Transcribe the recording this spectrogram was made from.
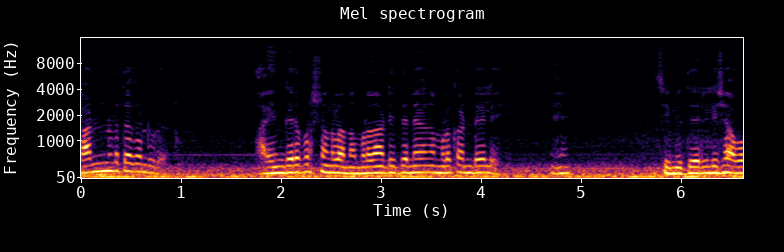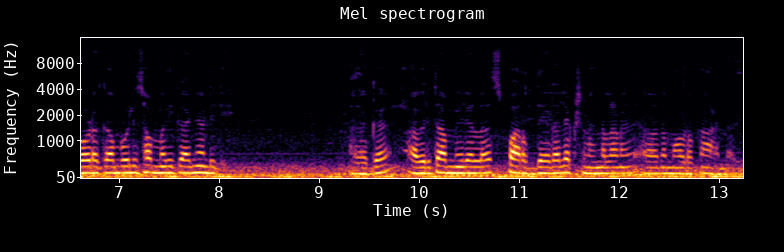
കണ്ണെടുത്താൽ കണ്ടുവിടുക. ഭയങ്കര പ്രശ്നങ്ങളാണ് നമ്മുടെ നാട്ടിൽ തന്നെ നമ്മൾ കണ്ടല്ലേ സിമിത്തേരിയിൽ ശവം അടക്കാൻ പോലും സമ്മതിക്കാൻ സമ്മതിക്കാഞ്ഞാണ്ടില്ലേ? അതൊക്കെ അവർ തമ്മിലുള്ള സ്പർദ്ധയുടെ ലക്ഷണങ്ങളാണ് നമ്മൾ അവിടെ കാണുന്നത്.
